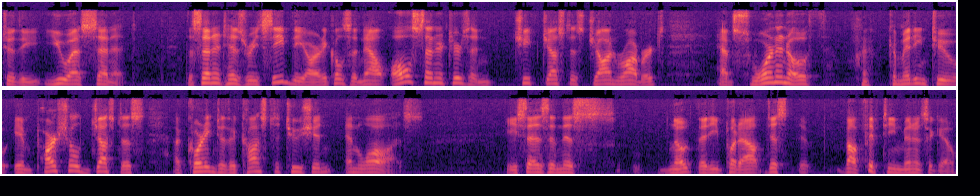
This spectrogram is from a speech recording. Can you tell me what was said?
to the U.S. Senate. The Senate has received the articles, and now all senators and Chief Justice John Roberts have sworn an oath committing to impartial justice according to the Constitution and laws. He says in this note that he put out just about 15 minutes ago,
